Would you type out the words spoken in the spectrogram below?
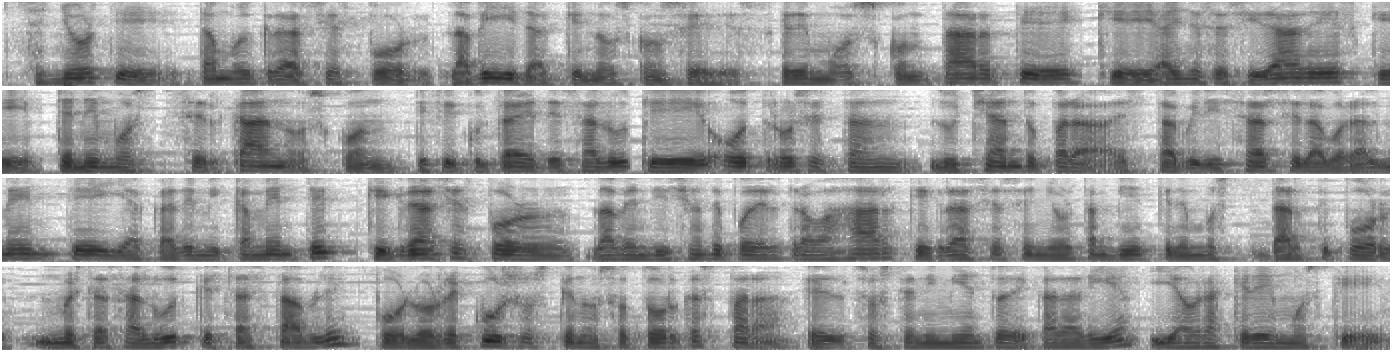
Señor, te damos gracias por la vida que nos concedes. Queremos contarte que hay necesidades, que tenemos cercanos con dificultades de salud, que otros están luchando para estabilizarse laboralmente y académicamente, que gracias por la bendición de poder trabajar, que gracias Señor también queremos darte por nuestra salud que está estable, por los recursos que nos otorgas para el sostenimiento de cada día y ahora queremos que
